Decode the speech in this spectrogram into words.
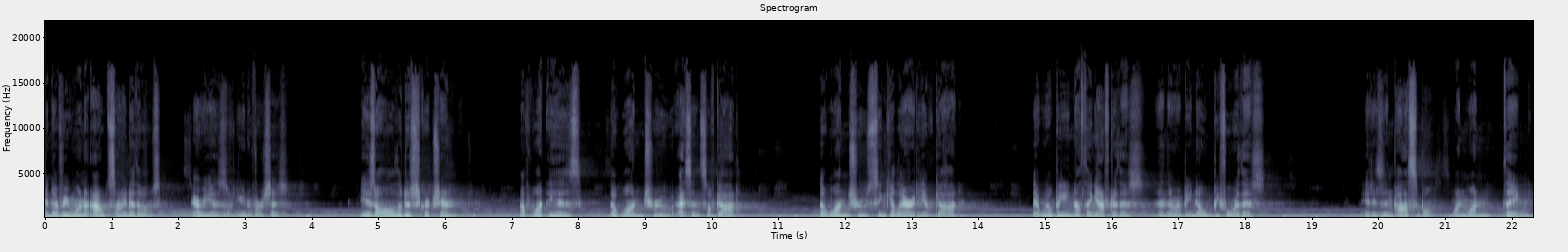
and everyone outside of those areas of universes, is all the description of what is the one true essence of God the one true singularity of God. There will be nothing after this, and there will be no before this. It is impossible when one thing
